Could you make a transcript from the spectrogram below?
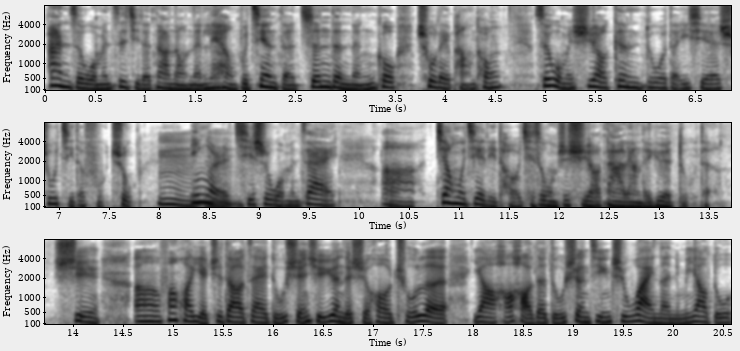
按着我们自己的大脑能量，不见得真的能够触类旁通。所以我们需要更多的一些书籍的辅助。嗯，因而其实我们在啊教牧界里头，其实我们是需要大量的阅读的。是，嗯，芳华也知道，在读神学院的时候，除了要好好的读圣经之外呢，你们要读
